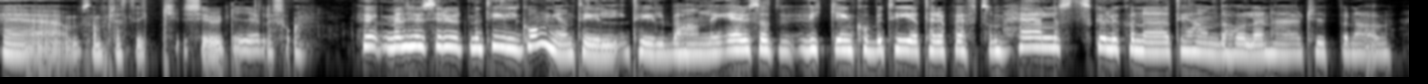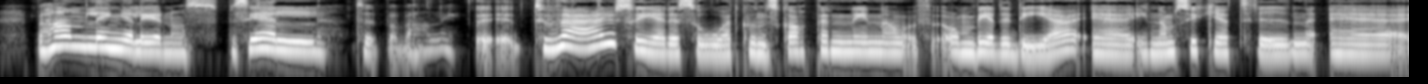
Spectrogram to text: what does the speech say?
Eh, som plastikkirurgi eller så. Hur, men hur ser det ut med tillgången till, till behandling? Är det så att vilken KBT-terapeut som helst skulle kunna tillhandahålla den här typen av behandling eller är det någon speciell typ av behandling? Eh, tyvärr så är det så att kunskapen inom, om BDD eh, inom psykiatrin eh,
